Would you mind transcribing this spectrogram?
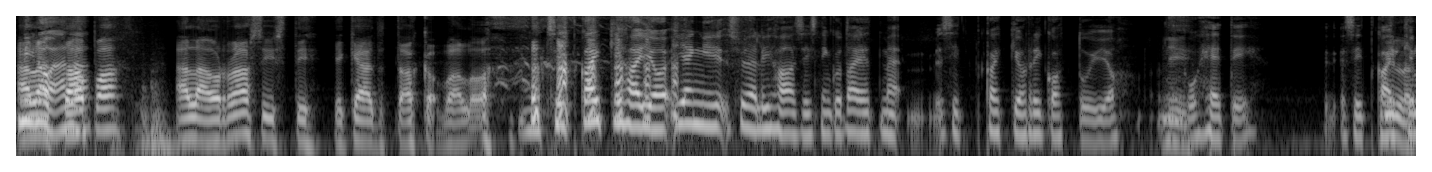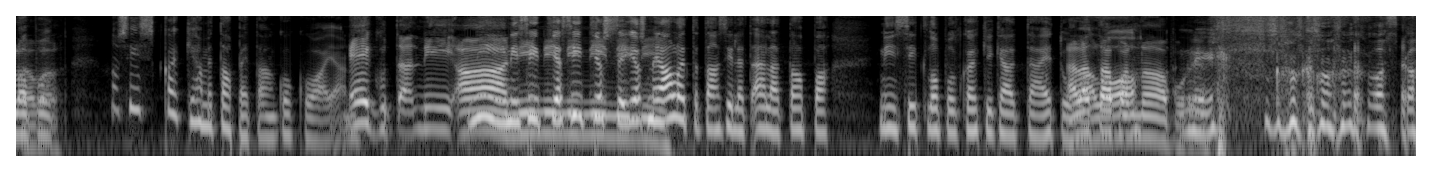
älä no, tapa, älä... älä ole rasisti ja käytä takavaloa. Mutta sitten kaikkihan jo, jengi syö lihaa siis, niinku, tai että sit kaikki on rikottu jo niin. Niinku heti. Ja sitten kaikki loput. No siis kaikkihan me tapetaan koko ajan. Ei kun tää, niin, aa, niin, niin, sit, niin, ja niin, sit, niin, jos, niin, jos niin. me aloitetaan sille, että älä tapa, niin sit lopulta kaikki käyttää etuvaloa. Älä tapa naapuria. Niin, koska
